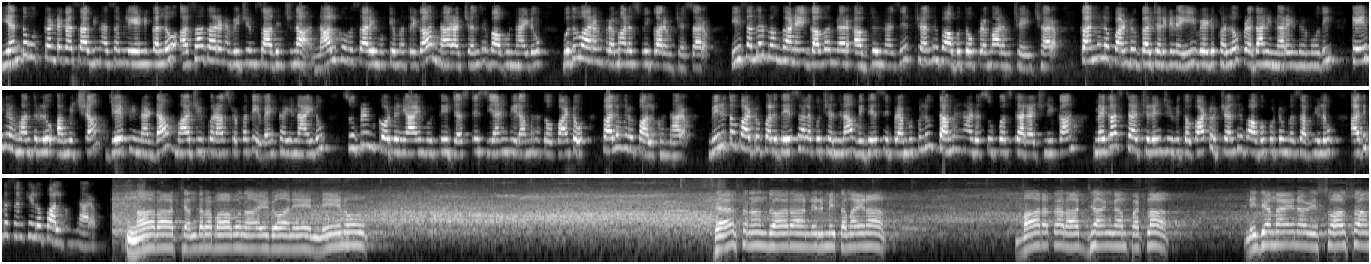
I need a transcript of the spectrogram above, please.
ఎంతో ఉత్కంఠగా సాగిన అసెంబ్లీ ఎన్నికల్లో అసాధారణ విజయం సాధించిన నాలుగవసారి ముఖ్యమంత్రిగా నారా చంద్రబాబు నాయుడు బుధవారం ప్రమాణ స్వీకారం చేశారు. ఈ సందర్భంగానే గవర్నర్ అబ్దుల్ నజీర్ చంద్రబాబుతో ప్రమాణం చేయించారు. కన్నుల పండుగగా జరిగిన ఈ వేడుకల్లో ప్రధాని నరేంద్ర మోదీ కేంద్ర మంత్రులు అమిత్ షా జేపీ నడ్డా మాజీ ఉపరాష్ట్రపతి వెంకయ్య నాయుడు సుప్రీంకోర్టు న్యాయమూర్తి జస్టిస్ ఎన్వి రమణతో పాటు పలువురు పాల్గొన్నారు. వీరితో పాటు పలు దేశాలకు చెందిన విదేశీ ప్రముఖులు Tamil Nadu super star Rajinikanth megastar చిరంజీవితో పాటు చంద్రబాబు కుటుంబ సభ్యులు అధిక సంఖ్యలో పాల్గొన్నారు. నారా చంద్రబాబు నాయుడు అనే నేను శాసనం ద్వారా నిర్మితమైన భారత రాజ్యాంగం పట్ల నిజమైన విశ్వాసం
